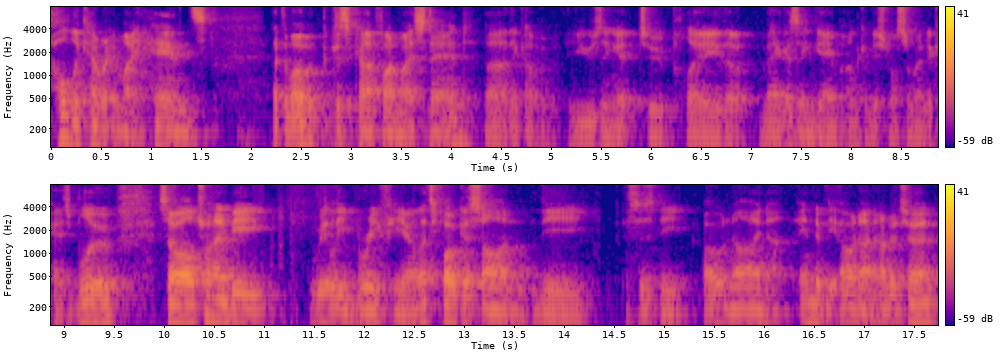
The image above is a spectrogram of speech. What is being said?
Holding the camera in my hands at the moment because I can't find my stand. Uh, I think I'm using it to play the magazine game Unconditional Surrender Case Blue. So I'll try and be really brief here. Let's focus on the this is the 09 end of the 0900 turn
